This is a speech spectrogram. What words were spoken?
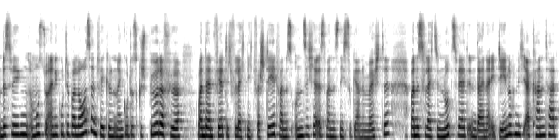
Und deswegen musst du eine gute Balance entwickeln und ein gutes Gespür dafür, wann dein Pferd dich vielleicht nicht versteht, wann es unsicher ist, wann es nicht so gerne möchte, wann es vielleicht den Nutzwert in deiner Idee noch nicht erkannt hat,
